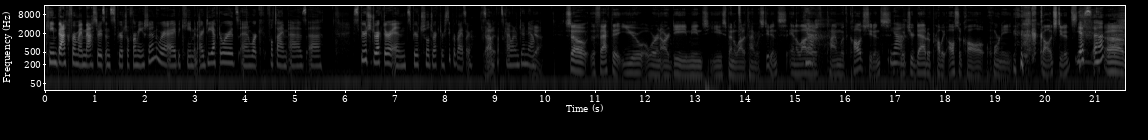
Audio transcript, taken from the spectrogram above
came back for my master's in spiritual formation where I became an RD afterwards and work full time as a spiritual director and spiritual director supervisor. Got so it. that's kind of what I'm doing now. Yeah. So the fact that you were an RD means you spend a lot of time with students and a lot yeah. of time with college students, yeah. which your dad would probably also call horny college students. Yes. Uh-huh. Um,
